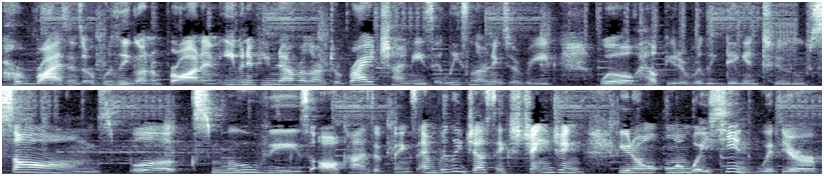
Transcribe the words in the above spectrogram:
horizons are really gonna broaden. Even if you never learn to write Chinese, at least learning to read will help you to really dig into songs, books, movies, all kinds of things, and really just exchanging, you know, on Weixin with your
